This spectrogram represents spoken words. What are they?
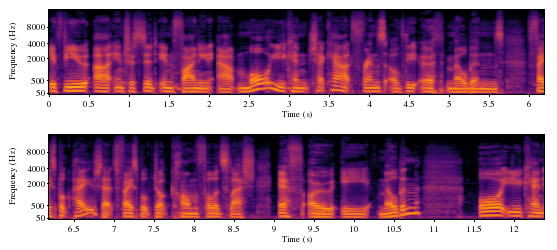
If you are interested in finding out more, you can check out Friends of the Earth Melbourne's Facebook page. That's facebook.com forward slash FOE Melbourne. Or you can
